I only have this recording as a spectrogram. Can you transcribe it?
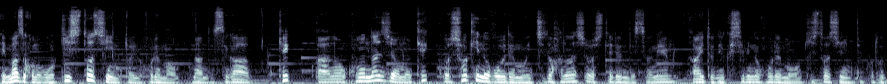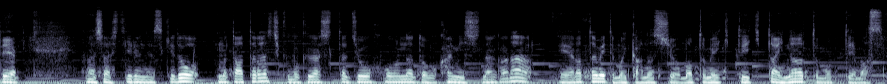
でまずこのオキシトシンというホルモンなんですがけあのこのラジオの結構初期の方でも一度話をしてるんですよね。愛と憎しみのホルモンオキシトシンということで。話はしているんですけどまた新しく僕が知った情報などを加味しながら、えー、改めてもう一回話をまとめていきたいなと思っています。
